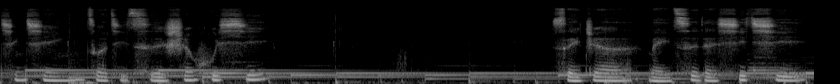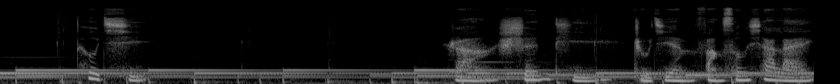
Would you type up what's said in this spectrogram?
轻轻做几次深呼吸，随着每一次的吸气、吐气。让身体逐渐放松下来，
